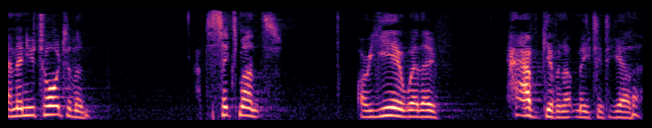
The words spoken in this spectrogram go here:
And then you talk to them after six months or a year where they have given up meeting together.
